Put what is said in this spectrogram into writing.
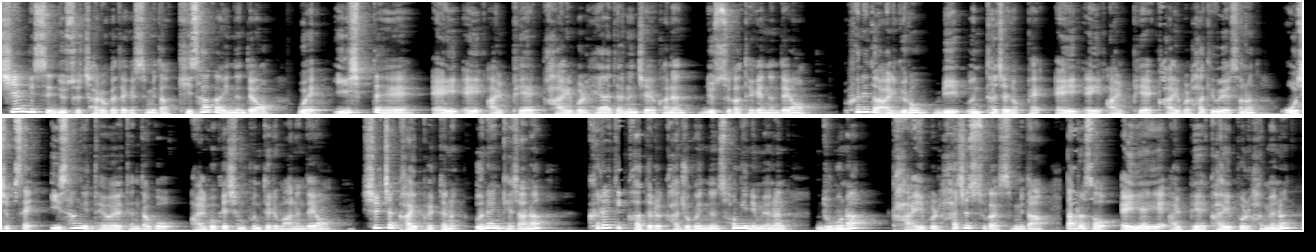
CNBC 뉴스 자료가 되겠습니다. 기사가 있는데요. 왜 20대에 AARP에 가입을 해야 되는지에 관한 뉴스가 되겠는데요. 흔히들 알기로 미 은퇴자 협회 AARP에 가입을 하기 위해서는 50세 이상이 되어야 된다고 알고 계신 분들이 많은데요. 실제 가입할 때는 은행 계좌나 크레딧 카드를 가지고 있는 성인이면은 누구나 가입을 하실 수가 있습니다. 따라서 AARP에 가입을 하면은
